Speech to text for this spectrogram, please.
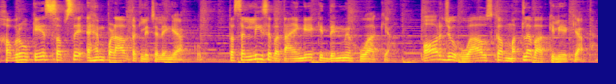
खबरों के सबसे अहम पड़ाव तक ले चलेंगे आपको। तसल्ली से बताएँगे कि दिन में हुआ क्या और जो हुआ उसका मतलब आपके लिए क्या था।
